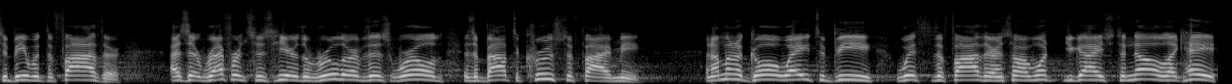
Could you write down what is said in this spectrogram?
to be with the Father. As it references here, the ruler of this world is about to crucify me. And I'm going to go away to be with the Father. And so I want you guys to know like, hey,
